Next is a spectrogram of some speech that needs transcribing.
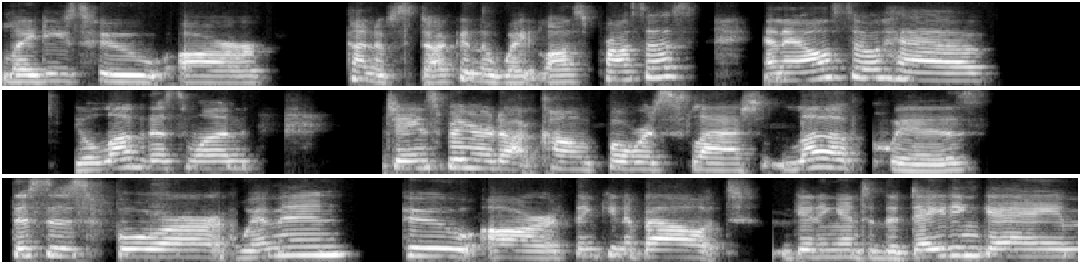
ladies who are kind of stuck in the weight loss process. And I also have, you'll love this one, janespringer.com forward slash love quiz. This is for women who are thinking about getting into the dating game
